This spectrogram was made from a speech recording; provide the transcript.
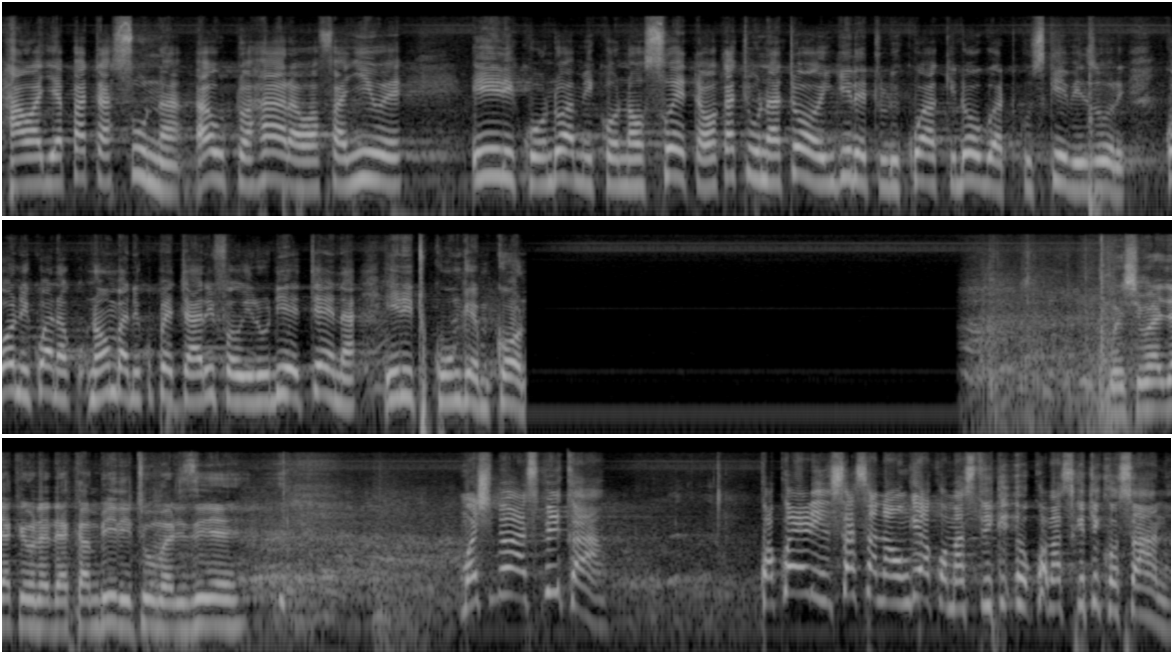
hawajapata suna au tohara wafanyiwe ili kuondoa mikono sweta, wakati unatoa wengine tulikuwa kidogo hatukusikii vizuri. Kwa hiyo nilikuwa na, naomba nikupe taarifa uirudie tena ili tukuunge mkono. Mheshimiwa Jake, una dakika mbili tu umalizie. Mheshimiwa Spika, kwa kweli sasa naongea kwa, masikitiko sana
